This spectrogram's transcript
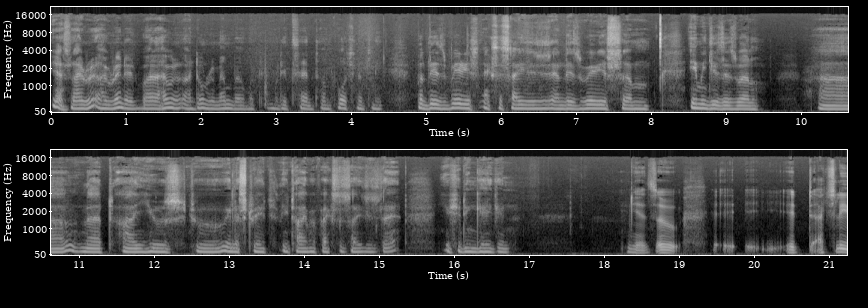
Yes, I, re- I read it, but I haven't. I don't remember what what it said, unfortunately. But there's various exercises and there's various um, images as well uh, that I use to illustrate the type of exercises that you should engage in. Yeah, so it actually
